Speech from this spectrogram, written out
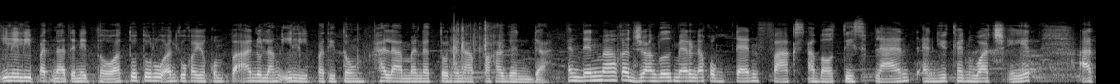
ililipat natin ito at tuturuan ko kayo kung paano lang ilipat itong halaman na to na napakaganda. And then mga ka-jungle, meron akong 10 facts about this plant and you can watch it at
